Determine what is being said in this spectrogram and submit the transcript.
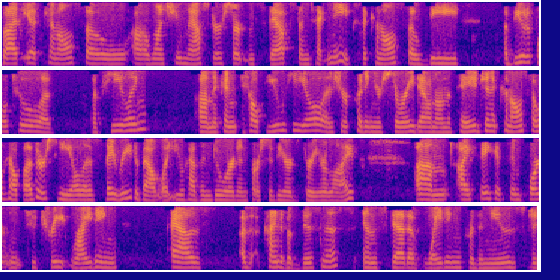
But it can also, uh, once you master certain steps and techniques, it can also be a beautiful tool of, of healing um, it can help you heal as you're putting your story down on the page, and it can also help others heal as they read about what you have endured and persevered through your life. Um, I think it's important to treat writing as a kind of a business instead of waiting for the muse to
